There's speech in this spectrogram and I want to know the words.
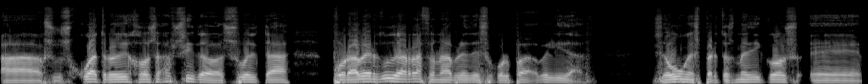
a sus cuatro hijos ha sido suelta por haber duda razonable de su culpabilidad. Según expertos médicos, eh,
